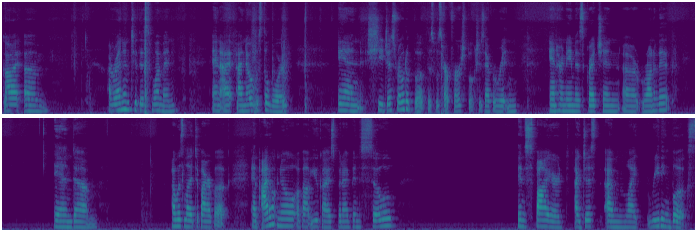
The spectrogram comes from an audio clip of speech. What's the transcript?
got um I ran into this woman and I, I know it was the Lord and she just wrote a book. This was her first book she's ever written and her name is Gretchen uh, Ronnevik. And um, I was led to buy her book. And I don't know about you guys, but I've been so inspired. I just, I'm like reading books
